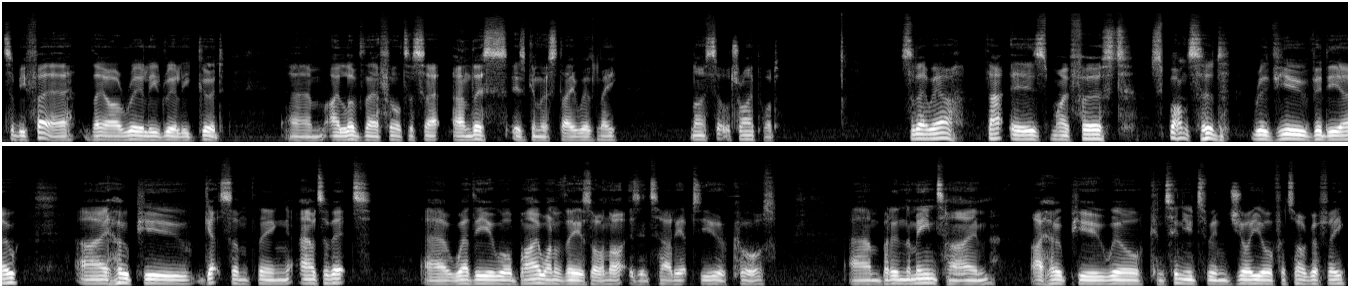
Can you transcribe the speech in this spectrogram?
to be fair, they are really, really good. Um, I love their filter set, and this is going to stay with me. Nice little tripod. So there we are. That is my first sponsored review video. I hope you get something out of it. Uh, whether you will buy one of these or not is entirely up to you, of course. Um, but in the meantime, I hope you will continue to enjoy your photography.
